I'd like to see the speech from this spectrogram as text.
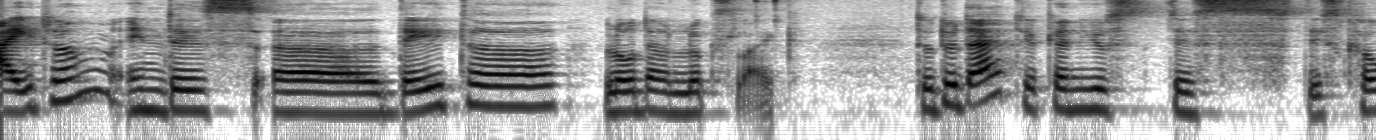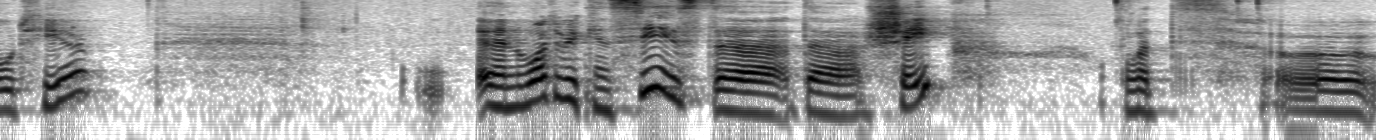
item in this uh, data loader looks like. To do that, you can use this this code here, and what we can see is the the shape, what uh,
